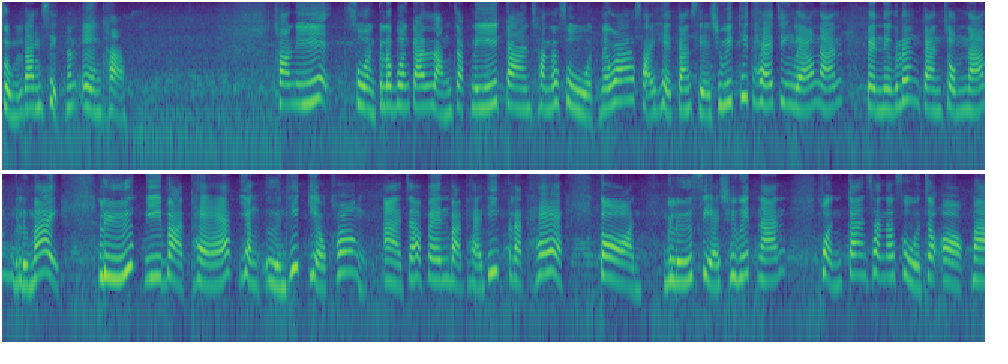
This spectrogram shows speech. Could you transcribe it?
ศูนย์รังสิตนั่นเองค่ะ คราวนี้ส่วนกระบวนการหลังจากนี้การชันสูตรในว่าสาเหตุการเสียชีวิตที่แท้จริงแล้วนั้น เป็นในเรื่องการจมน้ำหรือไม่ หรือมีบาดแผลอย่างอื่นที่เกี่ยวข้อง อาจจะเป็นบาดแผลที่กระแทกก่อนหรือเสียชีวิตนั้น ผลการชันสูตรจะออกมา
